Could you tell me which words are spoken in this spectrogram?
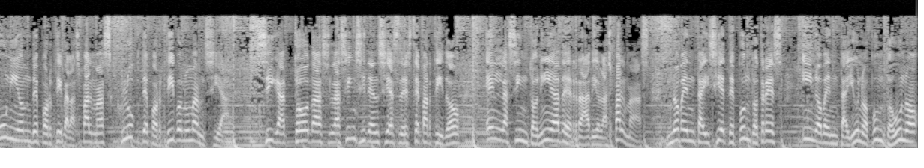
Unión Deportiva Las Palmas, Club Deportivo Numancia. Siga todas las incidencias de este partido en la sintonía de Radio Las Palmas, 97.3 y 91.1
